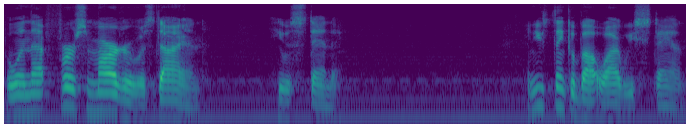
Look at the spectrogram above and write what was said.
But when that first martyr was dying, he was standing. And you think about why we stand.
